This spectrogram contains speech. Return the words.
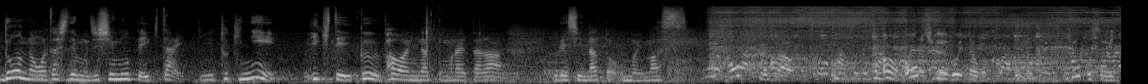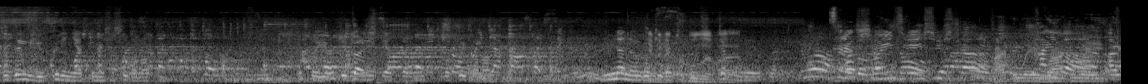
どんな私でも自信持っていきたいっていう時に生きていくパワーになってもらえたら嬉しいなと思います。大きくさあ大きく動いた方がかっこいい。今日こそめっちゃ全部ゆっくりにやっても良さそうだなって。もっとゆっくりにしてやったらもっとかっこいいかなみんなの動きがちょっとちっちゃく見えるからそれが毎日練習した会話あれ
